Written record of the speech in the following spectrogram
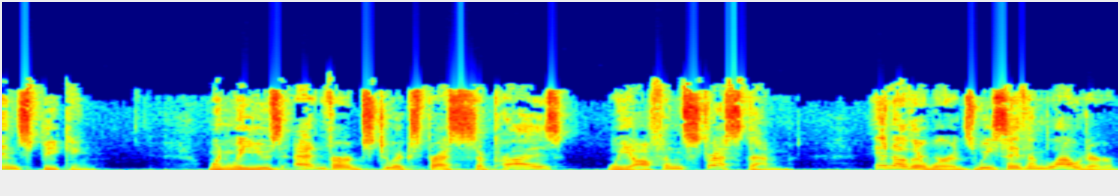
and speaking. When we use adverbs to express surprise, we often stress them. In other words, we say them louder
